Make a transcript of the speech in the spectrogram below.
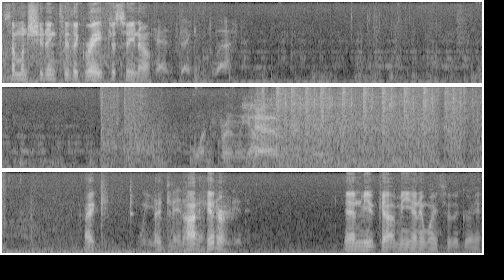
Someone's shooting through the grate, just so you know. 10 seconds left. One friendly Yeah. operator. I c- We I did not hit her. and mute got me anyway through the grate.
